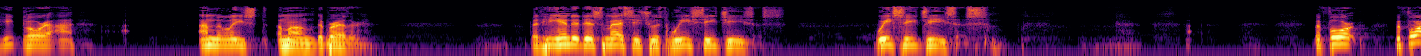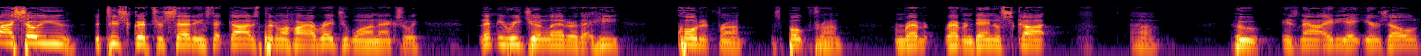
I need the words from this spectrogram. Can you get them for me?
heap glory. I, I'm the least among the brethren. But he ended his message with, We see Jesus. We see Jesus. Before, before I show you the two scripture settings that God has put in my heart, I read you one actually. Let me read you a letter that he quoted from spoke from, from Reverend, Reverend Daniel Scott, uh, who is now 88 years old.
